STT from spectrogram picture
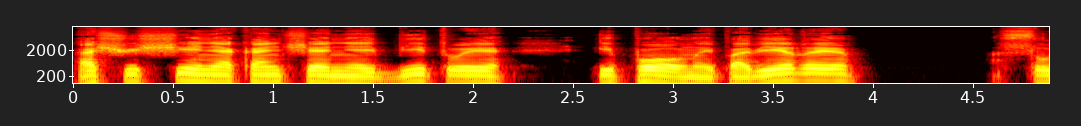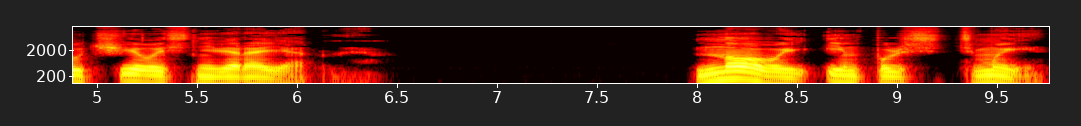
ощущение окончания битвы и полной победы, случилось невероятное. Новый импульс тьмы,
